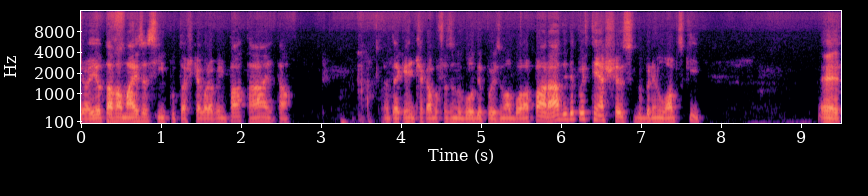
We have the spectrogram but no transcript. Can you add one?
Aí eu tava mais assim, puta, acho que agora vai empatar e tal. Até que a gente acaba fazendo gol depois de uma bola parada, e depois tem a chance do Breno Lopes que é,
